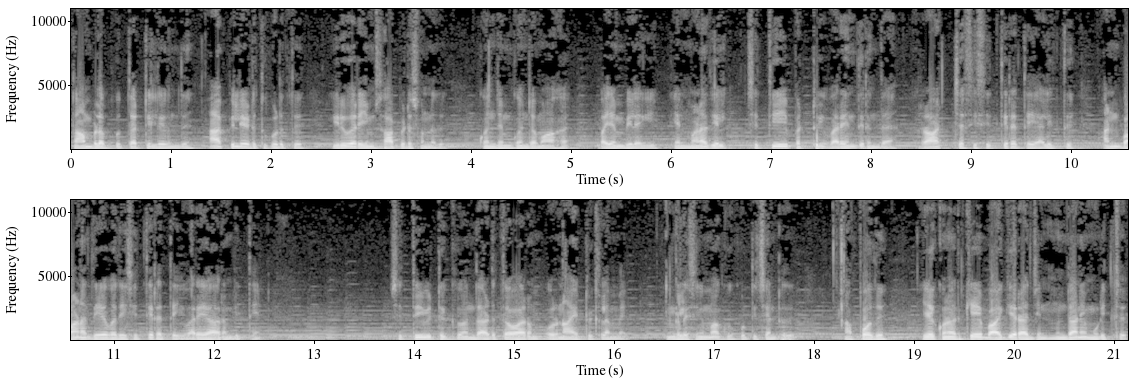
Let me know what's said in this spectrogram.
தாம்பளப்பூ தட்டிலிருந்து ஆப்பிள் எடுத்து கொடுத்து இருவரையும் சாப்பிட சொன்னது. கொஞ்சம் கொஞ்சமாக பயம் விலகி என் மனதில் சித்தியை பற்றி வரைந்திருந்த ராட்சசி சித்திரத்தை அழித்து அன்பான தேவதை சித்திரத்தை வரைய ஆரம்பித்தேன். சித்தி வீட்டுக்கு வந்த அடுத்த வாரம் ஒரு ஞாயிற்றுக்கிழமை எங்களை சினிமாவுக்கு கூட்டிச் சென்றது. அப்போது இயக்குனர் கே. பாக்யராஜின் முந்தானை முடித்து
